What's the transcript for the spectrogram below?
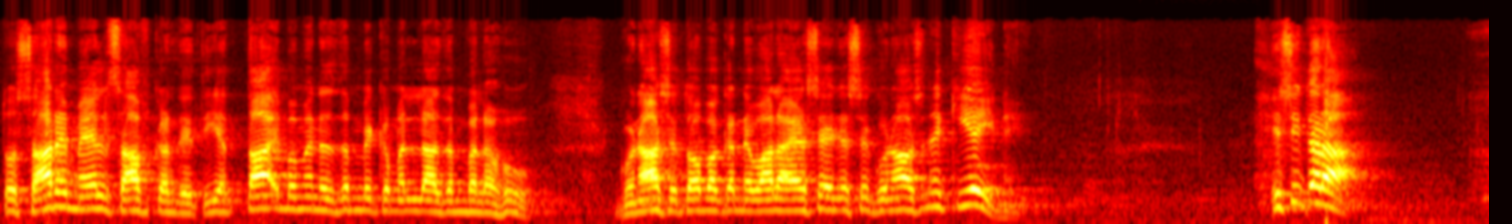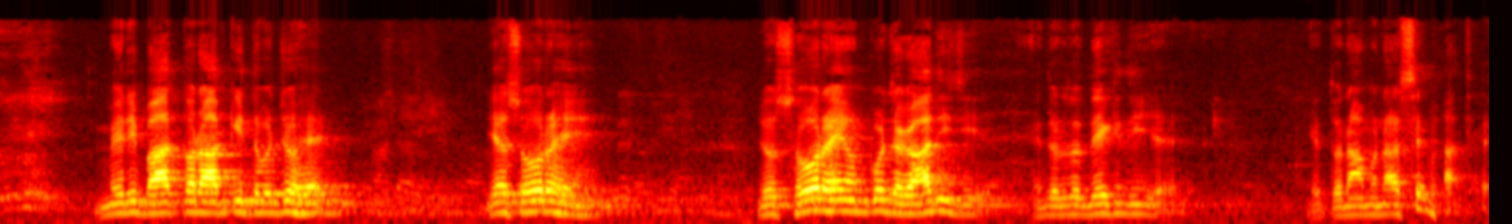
تو سارے میل صاف کر دیتی ہے۔ تائب من ذنب کم اللہ ذنب لہو۔ گناہ سے توبہ کرنے والا ایسے ہے جیسے گناہ اس نے کیا ہی نہیں۔ اسی طرح میری بات پر آپ کی توجہ ہے یا سو رہے ہیں؟ جو سو رہے ہیں ان کو جگا دیجیے ادھر ادھر دیکھ دیجیے یہ تو نامناسب بات ہے۔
